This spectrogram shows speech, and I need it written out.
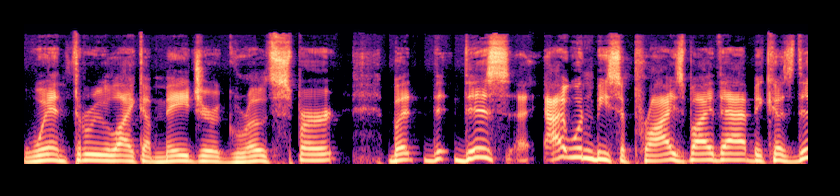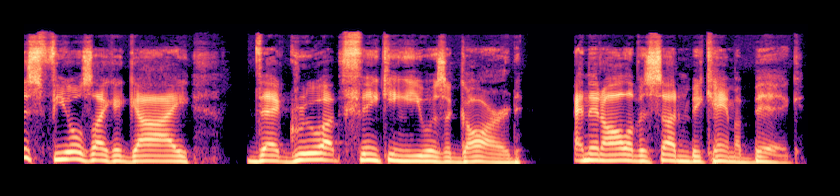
went through like a major growth spurt, but th- this, I wouldn't be surprised by that because this feels like a guy that grew up thinking he was a guard and then all of a sudden became a big.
